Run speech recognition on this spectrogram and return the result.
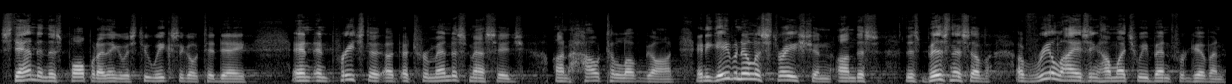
stand in this pulpit, I think it was two weeks ago today, and, and preached a, a, a, tremendous message on how to love God. And he gave an illustration on this, this business of, of realizing how much we've been forgiven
